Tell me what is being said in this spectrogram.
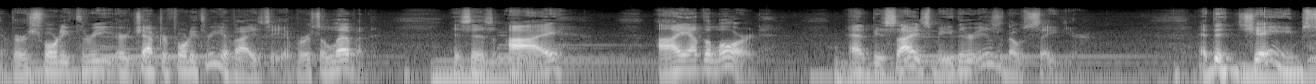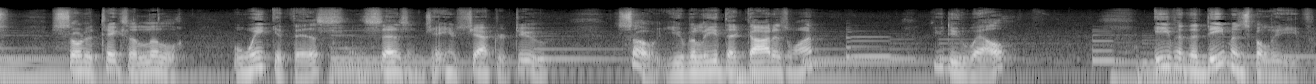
In verse 43 or chapter 43 of Isaiah, verse 11, it says, I I am the Lord, and besides me there is no Savior. And then James sort of takes a little wink at this and says in James chapter 2 So, you believe that God is one? You do well. Even the demons believe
